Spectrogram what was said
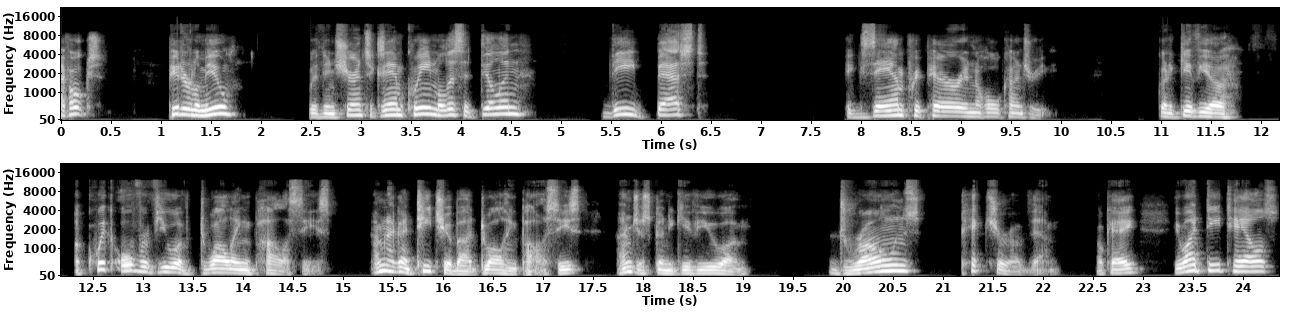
Hi, folks. Peter Lemieux with Insurance Exam Queen, Melissa Dillon, the best exam preparer in the whole country. I'm going to give you a, a quick overview of dwelling policies. I'm not going to teach you about dwelling policies. I'm just going to give you a drone's picture of them. Okay. You want details?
